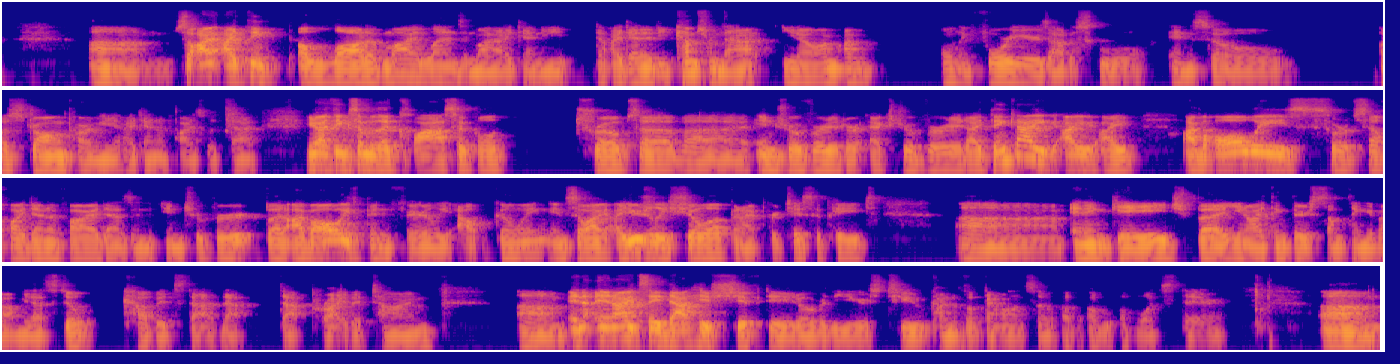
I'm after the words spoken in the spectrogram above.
Um, so I, I, think a lot of my lens and my identity identity comes from that. You know, I'm, I'm only four years out of school, and so a strong part of me identifies with that. You know, I think some of the classical tropes of uh, introverted or extroverted. I think I, I, I I've always sort of self-identified as an introvert, but I've always been fairly outgoing, and so I, I usually show up and I participate um, and engage. But you know, I think there's something about me that still covets that that that private time. Um, and, and I'd say that has shifted over the years to kind of a balance of, of, of what's there. Um,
